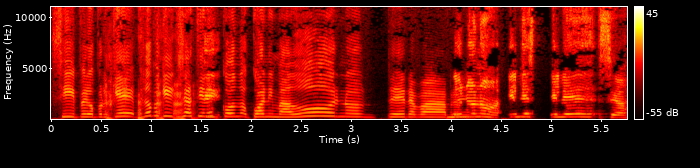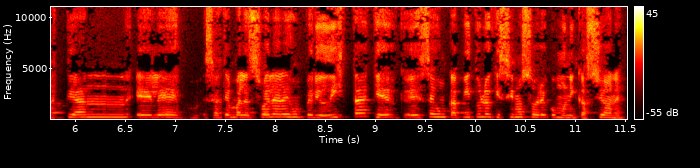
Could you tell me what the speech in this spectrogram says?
Sí, pero ¿por qué? No, porque quizás tienes coanimador, no No, no, no. Él es, él es Sebastián, él es Sebastián Valenzuela, él es un periodista, que ese es un capítulo que hicimos sobre comunicaciones,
